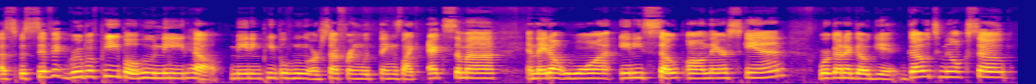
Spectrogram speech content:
a specific group of people who need help, meaning people who are suffering with things like eczema and they don't want any soap on their skin. We're going to go get goat's milk soap.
